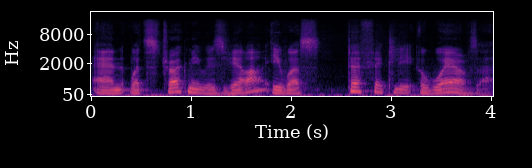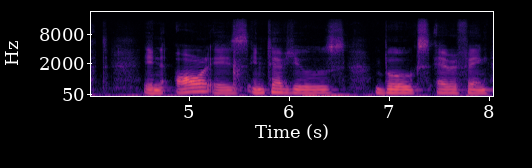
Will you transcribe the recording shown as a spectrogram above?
And what struck me with Vieyra, he was perfectly aware of that. In all his interviews, books, everything,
